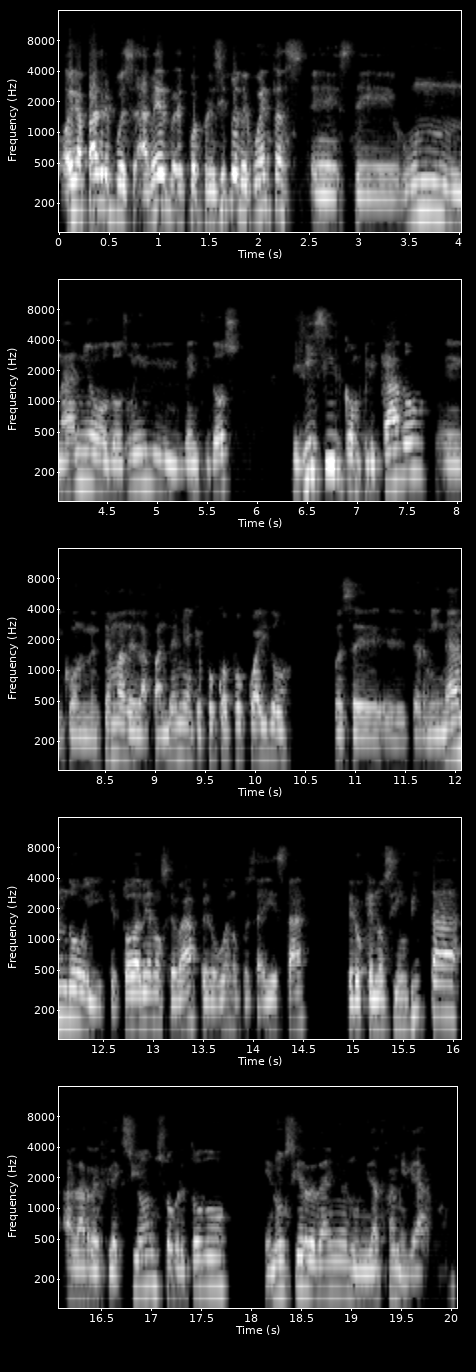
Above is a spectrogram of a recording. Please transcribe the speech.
Oiga, padre, pues a ver, por principio de cuentas, este, un año 2022 difícil, complicado, eh, con el tema de la pandemia que poco a poco ha ido pues eh, terminando y que todavía no se va, pero bueno, pues ahí está, pero que nos invita a la reflexión, sobre todo en un cierre de año en unidad familiar, ¿no?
